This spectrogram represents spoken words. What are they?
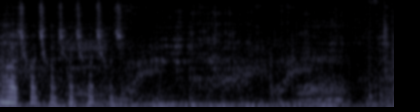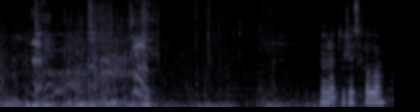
No chodź, chodź, chodź, chodź, chodź, chodź. Dobra, tu się schowam.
